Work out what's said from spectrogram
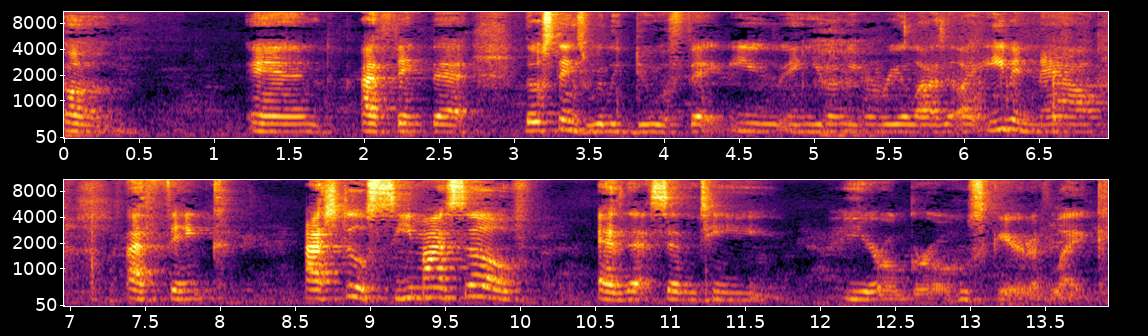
Um, and I think that those things really do affect you, and you don't even realize it. Like even now, I think I still see myself as that seventeen-year-old girl who's scared of like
